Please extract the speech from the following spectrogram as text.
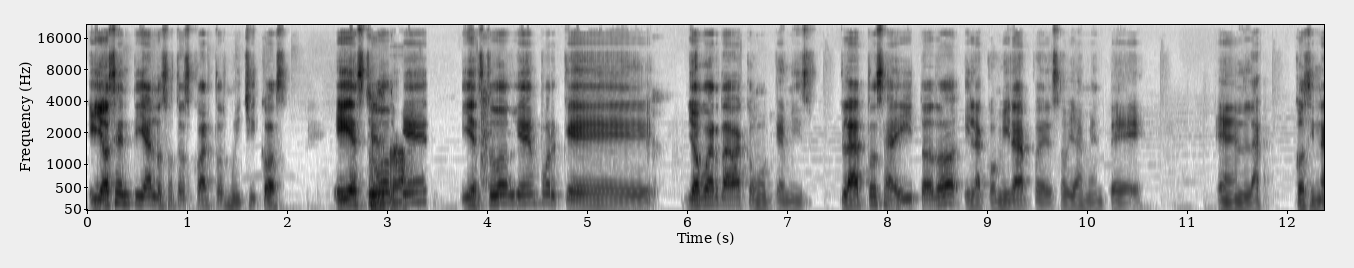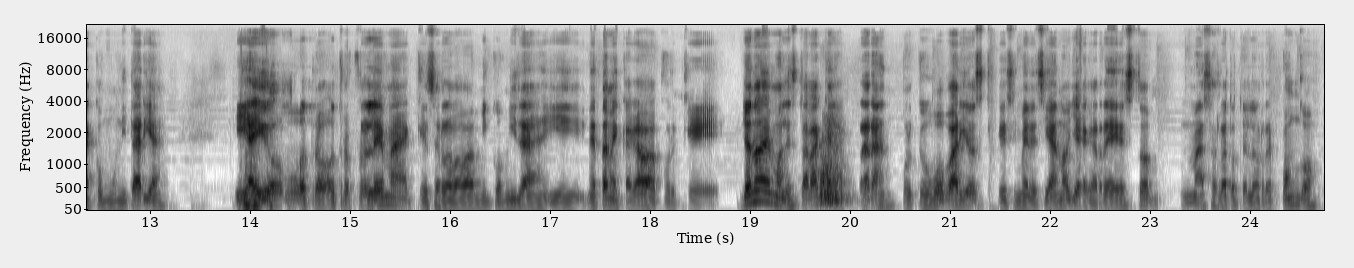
y yo sentía los otros cuartos muy chicos. Y estuvo bien, y estuvo bien porque yo guardaba como que mis platos ahí y todo, y la comida, pues obviamente en la cocina comunitaria. Y ahí hubo otro, otro problema que se robaba mi comida y neta me cagaba porque yo no me molestaba que la agarraran porque hubo varios que sí me decían, oye, agarré esto, más al rato te lo repongo.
